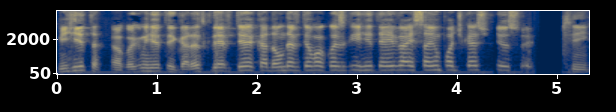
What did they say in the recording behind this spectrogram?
me irrita. É uma coisa que me irrita. E garanto que deve ter, cada um deve ter uma coisa que irrita e aí vai sair um podcast disso. velho. Sim,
